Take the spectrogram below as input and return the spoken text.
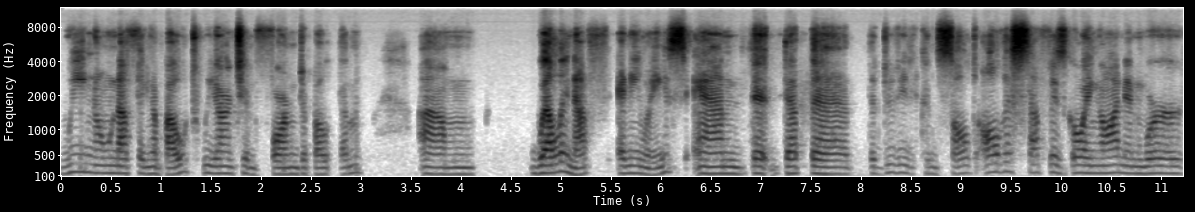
we know nothing about. We aren't informed about them um, well enough, anyways, and that that the the duty to consult, all this stuff is going on, and we're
